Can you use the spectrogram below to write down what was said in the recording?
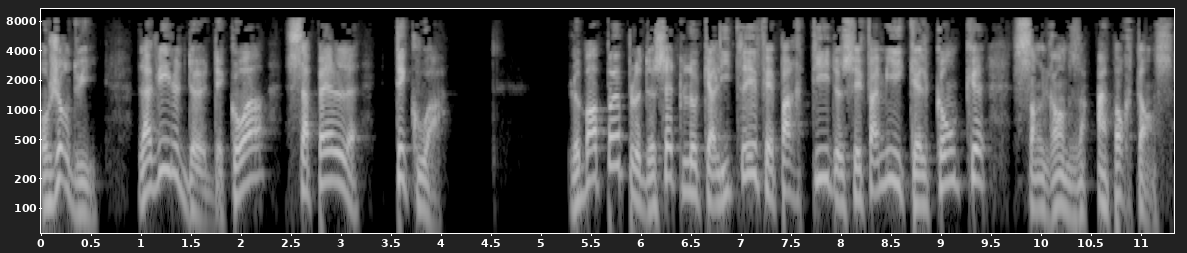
Aujourd'hui, la ville de Tekoa s'appelle Tekoa. Le bas peuple de cette localité fait partie de ces familles quelconques sans grande importance.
